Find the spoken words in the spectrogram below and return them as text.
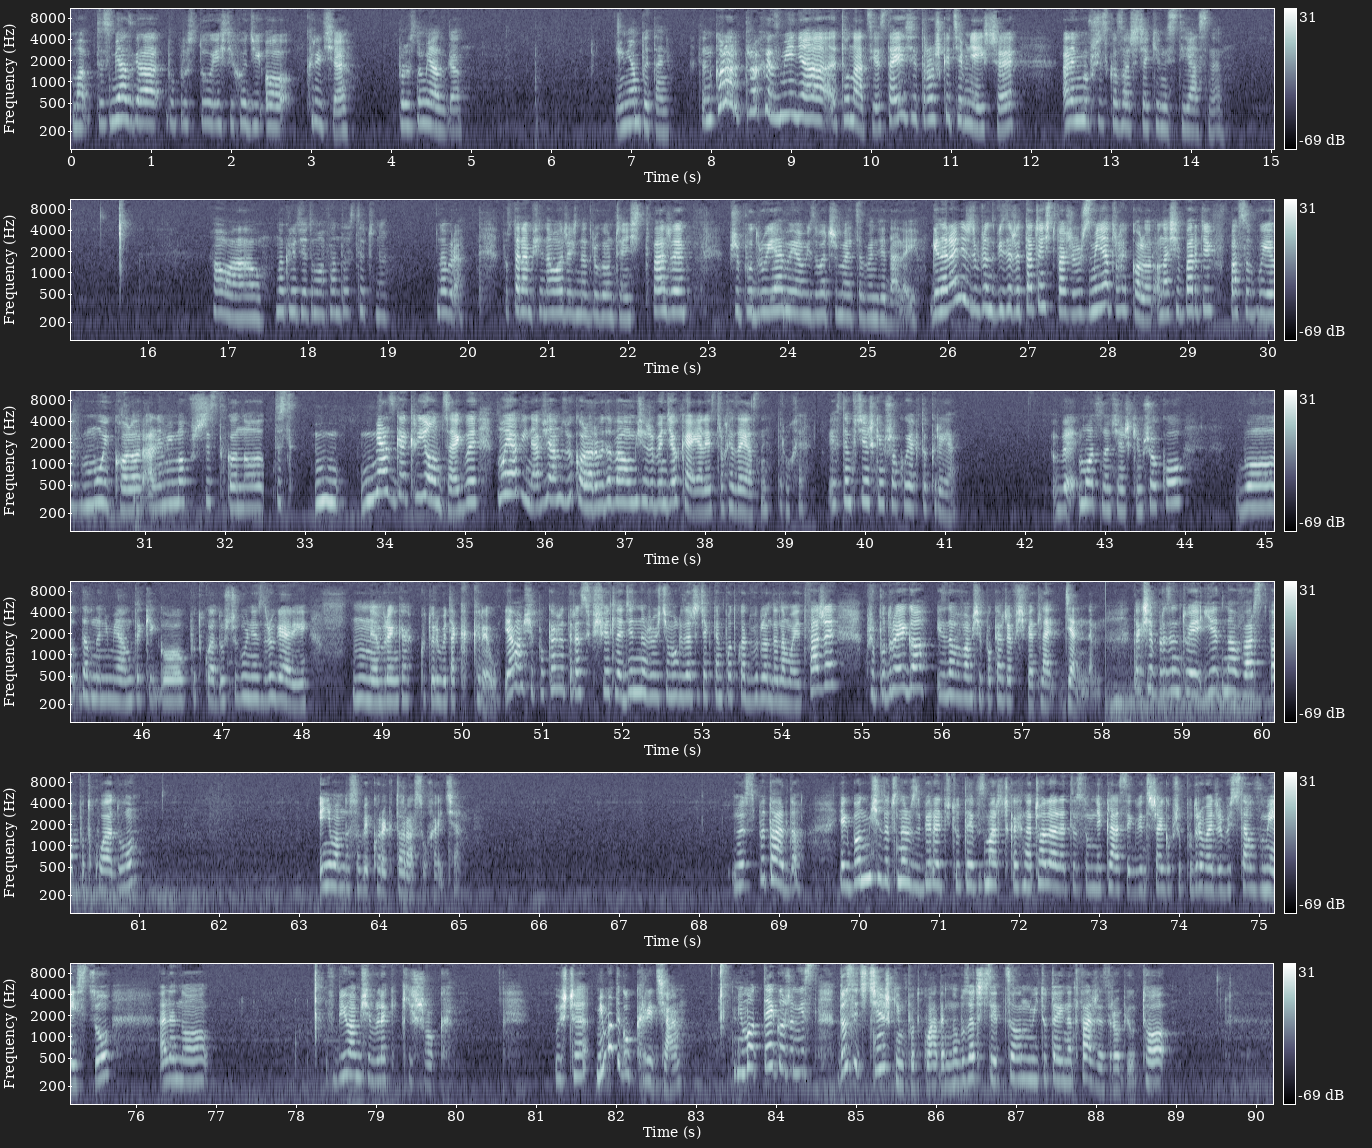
Ma, to jest miazga po prostu, jeśli chodzi o krycie. Po prostu miazga. I nie mam pytań. Ten kolor trochę zmienia tonację, staje się troszkę ciemniejszy, ale mimo wszystko zobaczcie, jaki on jest jasny. O wow, no krycie to ma fantastyczne. Dobra, postaram się nałożyć na drugą część twarzy. Przypudrujemy ją i zobaczymy, co będzie dalej. Generalnie rzecz biorąc, widzę, że ta część twarzy już zmienia trochę kolor. Ona się bardziej wpasowuje w mój kolor, ale mimo wszystko, no, to jest miazga kryjąca. Jakby moja wina, wzięłam zły kolor. Wydawało mi się, że będzie ok, ale jest trochę za jasny. Trochę. Jestem w ciężkim szoku, jak to kryje. W mocno ciężkim szoku, bo dawno nie miałam takiego podkładu, szczególnie z drogerii w rękach, który by tak krył. Ja Wam się pokażę teraz w świetle dziennym, żebyście mogli zobaczyć, jak ten podkład wygląda na mojej twarzy. Przypudruję go i znowu Wam się pokażę w świetle dziennym. Tak się prezentuje jedna warstwa podkładu. I nie mam na sobie korektora, słuchajcie. No jest petarda. Jakby on mi się zaczyna już zbierać tutaj w zmarszczkach na czole, ale to jest u mnie klasyk, więc trzeba go przypudrować, żeby stał w miejscu. Ale no, wbiłam się w lekki szok. Jeszcze, mimo tego krycia, mimo tego, że on jest dosyć ciężkim podkładem, no bo zobaczcie, co on mi tutaj na twarzy zrobił, to...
